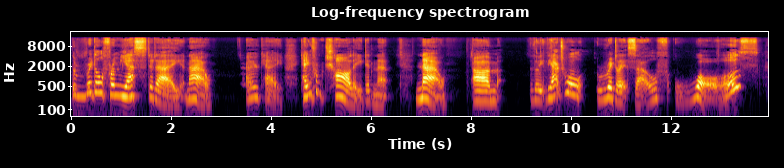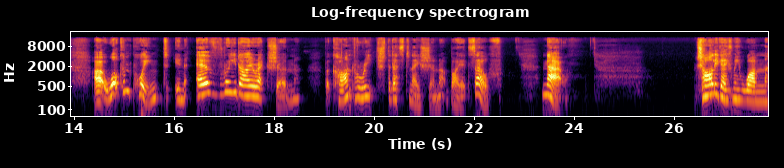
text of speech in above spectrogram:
The riddle from yesterday. Now, okay, came from Charlie, didn't it? Now, um, the the actual riddle itself was uh, what can point in every direction but can't reach the destination by itself? Now, Charlie gave me one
